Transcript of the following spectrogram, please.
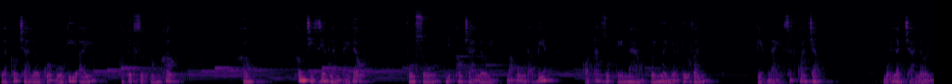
là câu trả lời của bố khi ấy có thực sự đúng không? Không không chỉ riêng lần ấy đâu. Vô số những câu trả lời mà bố đã viết có tác dụng thế nào với người nhờ tư vấn? Việc này rất quan trọng. Mỗi lần trả lời,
